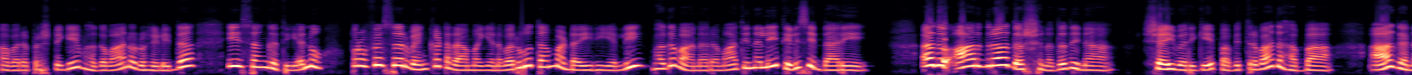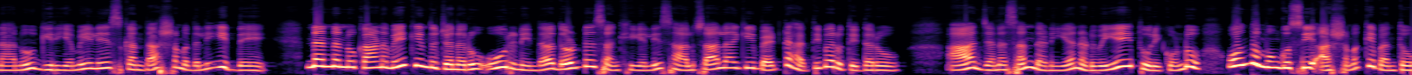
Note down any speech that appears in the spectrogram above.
ಅವರ ಪ್ರಶ್ನೆಗೆ ಭಗವಾನರು ಹೇಳಿದ್ದ ಈ ಸಂಗತಿಯನ್ನು ಪ್ರೊಫೆಸರ್ ವೆಂಕಟರಾಮಯ್ಯನವರು ತಮ್ಮ ಡೈರಿಯಲ್ಲಿ ಭಗವಾನರ ಮಾತಿನಲ್ಲಿ ತಿಳಿಸಿದ್ದಾರೆ. ಅದು ಆರ್ದ್ರ ದರ್ಶನದ ದಿನ. ಶೈವರಿಗೆ ಪವಿತ್ರವಾದ ಹಬ್ಬ. ಆಗ ನಾನು ಗಿರಿಯ ಮೇಲೆ ಸ್ಕಂದಾಶ್ರಮದಲ್ಲಿ ಇದ್ದೆ. ನನ್ನನ್ನು ಕಾಣಬೇಕೆಂದು ಜನರು ಊರಿನಿಂದ ದೊಡ್ಡ ಸಂಖ್ಯೆಯಲ್ಲಿ ಸಾಲು ಸಾಲಾಗಿ ಬೆಟ್ಟ ಹತ್ತಿ ಬರುತ್ತಿದ್ದರು. ಆ ಜನಸಂದಣಿಯ ನಡುವೆಯೇ ತೂರಿಕೊಂಡು ಒಂದು ಮುಂಗುಸಿ ಆಶ್ರಮಕ್ಕೆ ಬಂತು.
